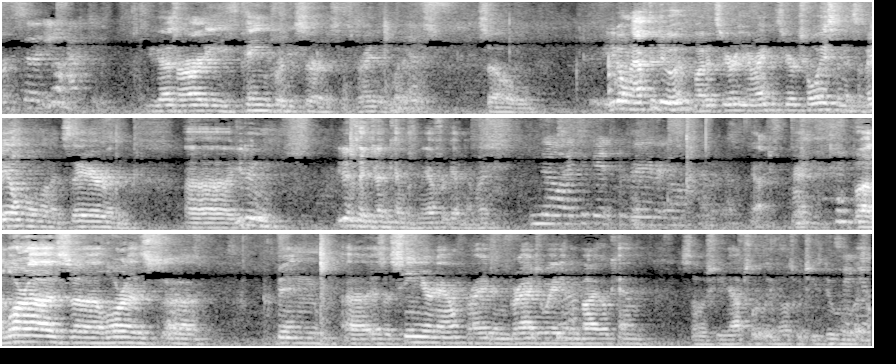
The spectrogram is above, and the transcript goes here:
Right. so that you don't have to. You guys are already paying for these services, right, is what it is. So, you don't have to do it, but it's your, you're right, it's your choice, and it's available, and it's there, and, uh, you didn't, you didn't take Gen Chem with me, I forget now, right? No, I took it very, very long time ago. Yeah, right. But Laura's, uh, Laura's, uh, been, uh, is a senior now, right, and graduating in biochem, so she absolutely knows what she's doing with it.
